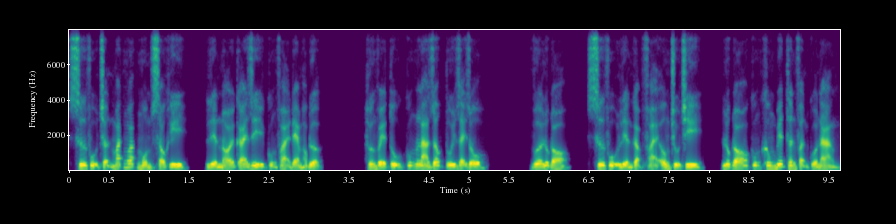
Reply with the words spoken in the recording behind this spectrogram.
sư phụ trận mắt ngoác mồm sau khi, liền nói cái gì cũng phải đem học được. Hướng về tụ cũng là dốc túi dạy dỗ. Vừa lúc đó, sư phụ liền gặp phải ông chủ chi, lúc đó cũng không biết thân phận của nàng,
